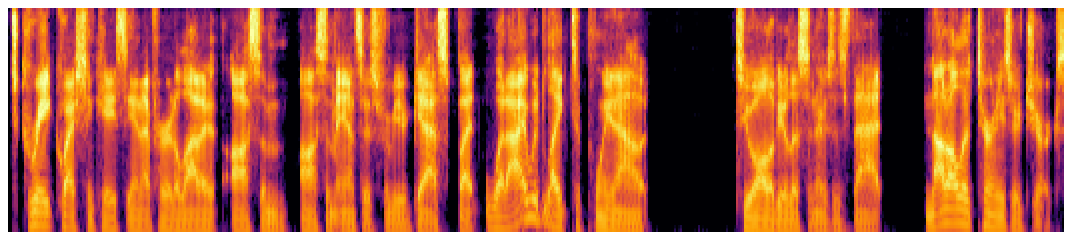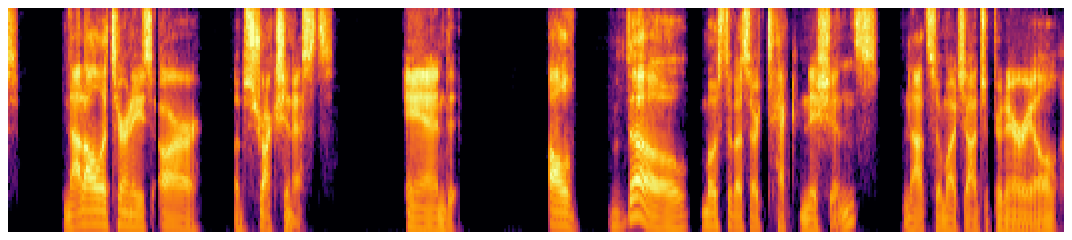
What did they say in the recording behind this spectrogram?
it's a great question, Casey. And I've heard a lot of awesome, awesome answers from your guests. But what I would like to point out to all of your listeners is that not all attorneys are jerks. Not all attorneys are obstructionists. And although most of us are technicians, not so much entrepreneurial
